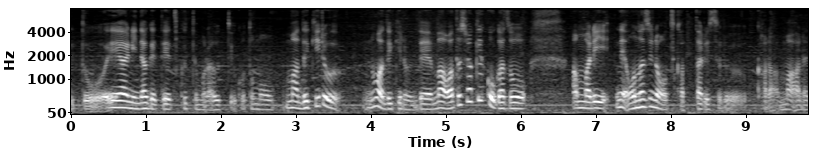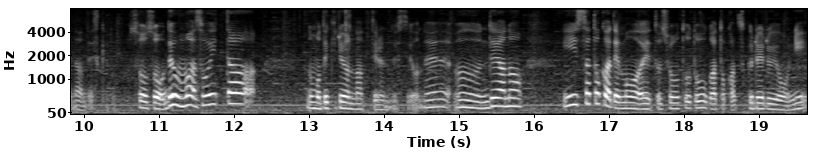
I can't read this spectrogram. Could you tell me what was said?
ーと、AI に投げて作ってもらうっていうことも、まあ、できるのはできるんで、まあ、私は結構画像あんまりね同じのを使ったりするからまああれなんですけど。そうそう。でもまあそういったのもできるようになってるんですよね。うん、であのインスタとかでも、えーとショート動画とか作れるように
